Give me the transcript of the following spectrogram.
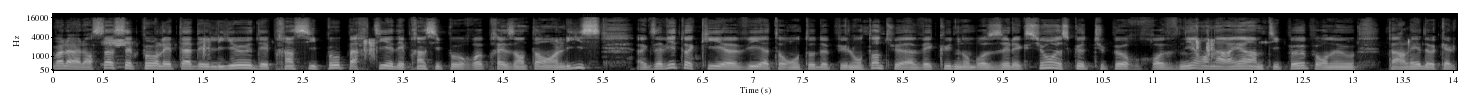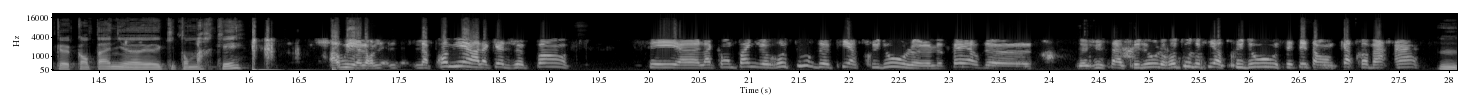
Voilà, alors ça c'est pour l'état des lieux des principaux partis et des principaux représentants en lice. Euh, Xavier, toi qui euh, vis à Toronto depuis longtemps, tu as vécu de nombreuses élections. Est-ce que tu peux revenir en arrière un petit peu pour nous parler de quelques campagnes euh, qui t'ont marqué? Ah oui, alors la première à laquelle je pense, c'est la campagne, le retour de Pierre Trudeau, le, père de, de, Justin Trudeau. Le retour de Pierre Trudeau, c'était en 81, hmm.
